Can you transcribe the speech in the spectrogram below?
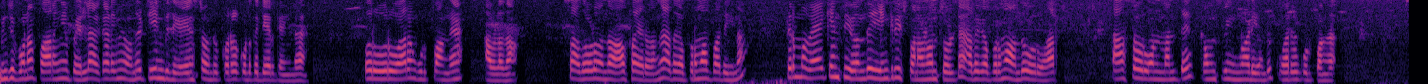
மிஞ்சி போனால் பாருங்கள் இப்போ எல்லா அகாடமியும் வந்து டிஎன்பிசி அகேன்ஸ்டாக வந்து குரல் கொடுத்துட்டே இருக்காங்களா. ஒரு ஒரு வாரம் கொடுப்பாங்க அவ்வளோதான் ஸோ அதோடு வந்து ஆஃப் ஆயிடுவாங்க அதுக்கப்புறமா பார்த்தீங்கன்னா திரும்ப வேக்கன்சி வந்து இன்க்ரீஸ் பண்ணணும்னு சொல்லிட்டு அதுக்கப்புறமா வந்து ஒரு வாரம் லாஸ்ட்டாக ஒரு ஒன் மந்த்து கவுன்சிலிங் முன்னாடி வந்து குரல் கொடுப்பாங்க. ஸோ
